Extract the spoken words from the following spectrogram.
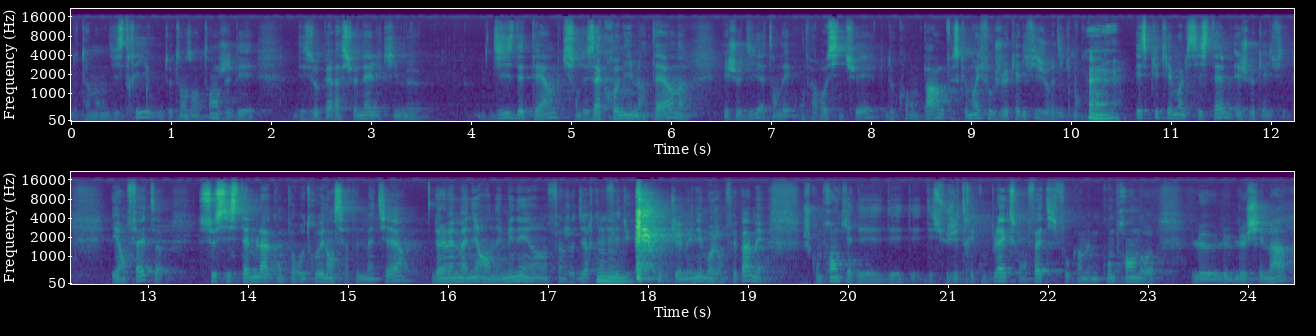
notamment en distri, où de temps en temps, j'ai des, des, opérationnels qui me disent des termes, qui sont des acronymes internes, et je dis, attendez, on va resituer de quoi on parle, parce que moi, il faut que je le qualifie juridiquement. Expliquez-moi le système, et je le qualifie. Et en fait, ce système-là qu'on peut retrouver dans certaines matières, de la même manière en M&A, hein, enfin, je veux dire, qu'on fait mmh. du, du M&A, moi, j'en fais pas, mais je comprends qu'il y a des, des, des, sujets très complexes, où en fait, il faut quand même comprendre le, le schéma,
